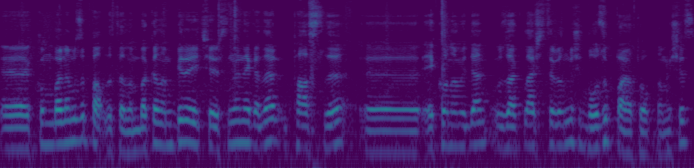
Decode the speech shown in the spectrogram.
e, kumbaramızı patlatalım. Bakalım bir ay içerisinde ne kadar paslı, e, ekonomiden uzaklaştırılmış bozuk para toplamışız.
